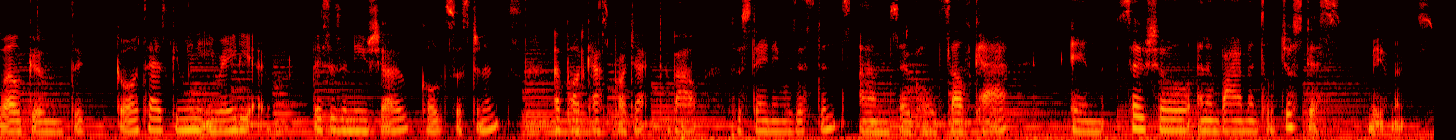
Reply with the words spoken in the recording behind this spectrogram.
Welcome to Cortes Community Radio. This is a new show called Sustenance, a podcast project about sustaining resistance and so called self care in social and environmental justice movements.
